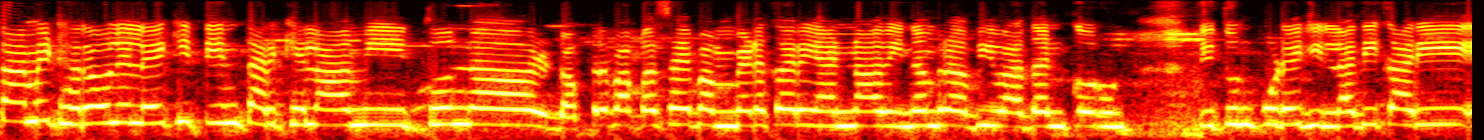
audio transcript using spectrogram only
आता आम्ही ठरवलेलं आहे की तीन तारखेला आम्ही इथून डॉक्टर बाबासाहेब आंबेडकर यांना विनम्र अभिवादन करून तिथून पुढे जिल्हाधिकारी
